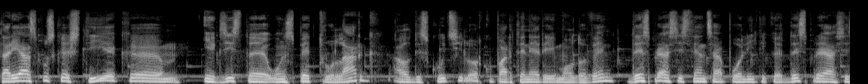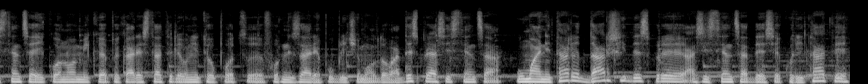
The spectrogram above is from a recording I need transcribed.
Dar ea a spus că știe că există un spectru larg al discuțiilor cu partenerii moldoveni despre asistența politică, despre asistența economică pe care Statele Unite o pot furniza Republicii Moldova, despre asistența umanitară, dar și despre asistența de securitate.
